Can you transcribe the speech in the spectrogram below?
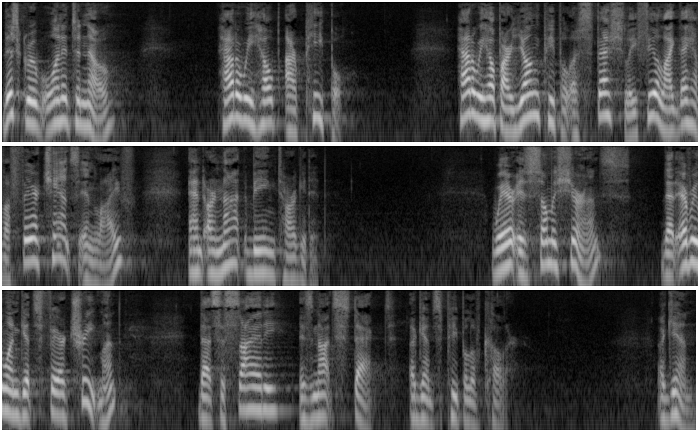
This group wanted to know how do we help our people? How do we help our young people, especially, feel like they have a fair chance in life and are not being targeted? Where is some assurance that everyone gets fair treatment, that society is not stacked against people of color? Again,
